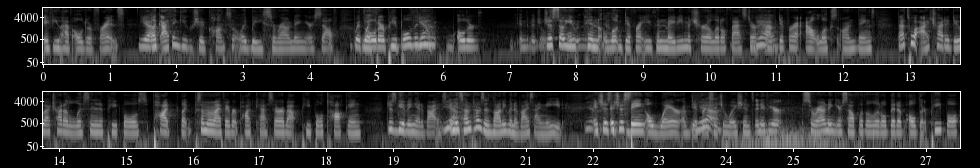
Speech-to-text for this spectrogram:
if you have older friends. Yeah, Like I think you should constantly be surrounding yourself with, with- older people than Yeah. you, older individuals, just so you can yeah. look different. You can maybe mature a little faster, Yeah. have different outlooks on things. That's what I try to do. I try to listen to people's pod. Like some of my favorite podcasts are about people talking, just giving advice. Yeah. And it, sometimes it's not even advice I need. Yeah. It's just it's just being aware of different Yeah. situations. And if you're surrounding yourself with a little bit of older people,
